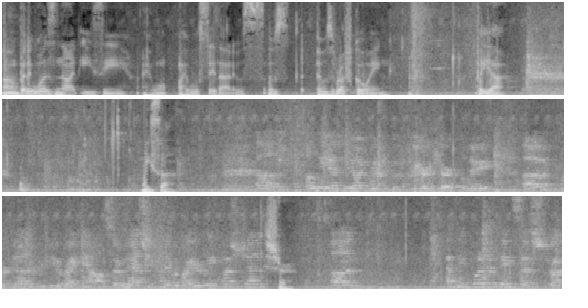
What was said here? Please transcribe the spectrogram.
Um, but it was not easy. I won't. I will say that it was. It was. It was rough going. but yeah. Lisa. Um, only as you know, I've read the book very carefully. uh, working on a review right now. So I'm going to ask you kind of a writerly question. Sure. Um, I think one of the things that struck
